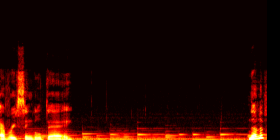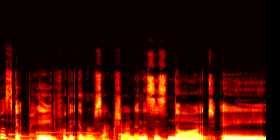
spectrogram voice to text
every single day. None of us get paid for the intersection, and this is not a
